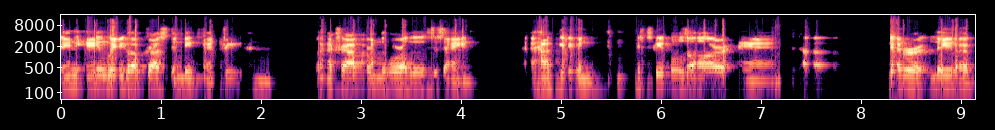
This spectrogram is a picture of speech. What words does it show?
Any, any way you go across Indian country, and when I travel around the world, it's the same. How giving these peoples are, and uh, never leave a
